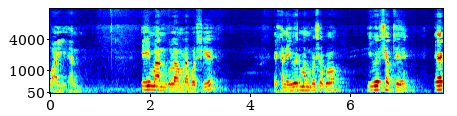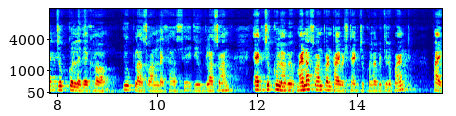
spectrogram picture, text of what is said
y n এই মানগুলো আমরা বসিয়ে এখানে ইউ এর মান বসাবো। ইউ এর সাথে এক যোগ করলে দেখো ইউ প্লাস ওয়ান লেখা আছে, এই যে ইউ প্লাস ওয়ান এক যোগ করলে হবে মাইনাস ওয়ান পয়েন্ট ফাইভের সাথে এক যোগ করলে হবে জিরো পয়েন্ট ফাইভ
